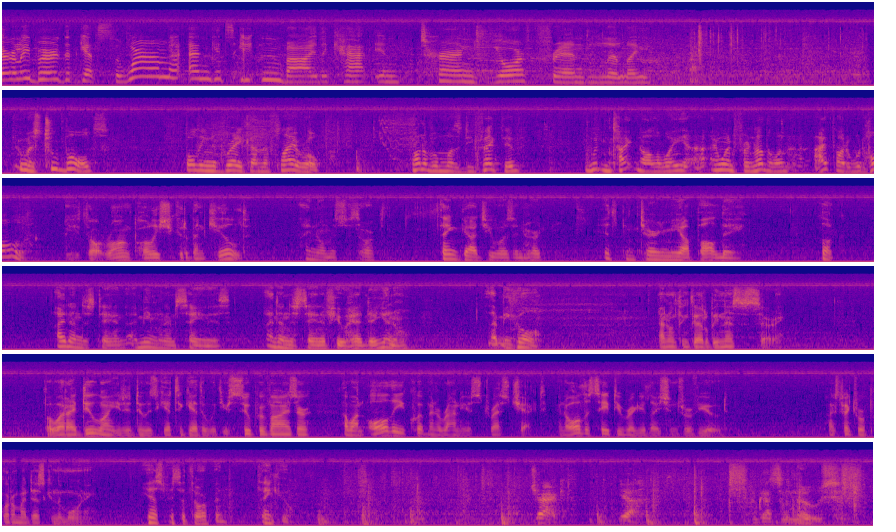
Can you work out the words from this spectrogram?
the early bird that gets the worm and gets eaten by the cat in turn, your friend Lily. There was two bolts holding the brake on the fly rope. One of them was defective. It wouldn't tighten all the way. I I went for another one. I thought it would hold. You thought wrong, Polly. She could have been killed. I know, Mr. Thorpe. Thank God she wasn't hurt. It's been tearing me up all day. Look, I'd understand. I mean, what I'm saying is, I'd understand if you had to, you know, let me go. I don't think that'll be necessary. But what I do want you to do is get together with your supervisor. I want all the equipment around here stress checked and all the safety regulations reviewed. I expect a report on my desk in the morning. Yes, Mr. Thorpe, thank you. Jack. Yeah. I've got some news. We have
